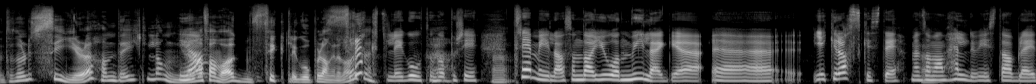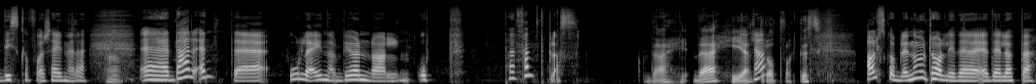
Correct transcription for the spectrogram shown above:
Vet du, når du sier det, han gikk langrenn. Ja. For han var fryktelig god på langrenn. også, vet du. Fryktelig god til å gå på ski. Tremila, som da Johan Myhlegg eh, gikk raskest i, men som han heldigvis da ble diska for seinere. Eh, der endte Ole Einar Bjørndalen opp på en femteplass. Det er, he- det er helt Ja. rått, faktisk. Alsgaard ble nummer tolv i det, det løpet.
